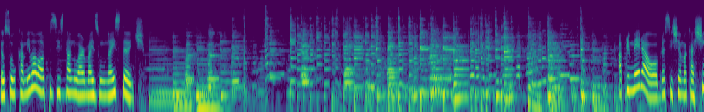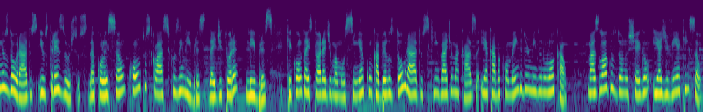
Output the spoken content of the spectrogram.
Eu sou Camila Lopes e está no ar mais um Na Estante. A primeira obra se chama Cachinhos Dourados e os Três Ursos, da coleção Contos Clássicos em Libras, da editora Libras, que conta a história de uma mocinha com cabelos dourados que invade uma casa e acaba comendo e dormindo no local. Mas logo os donos chegam e adivinha quem são?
